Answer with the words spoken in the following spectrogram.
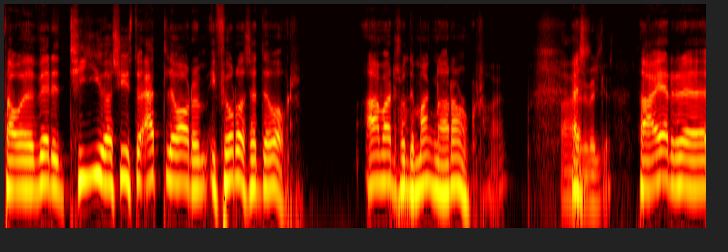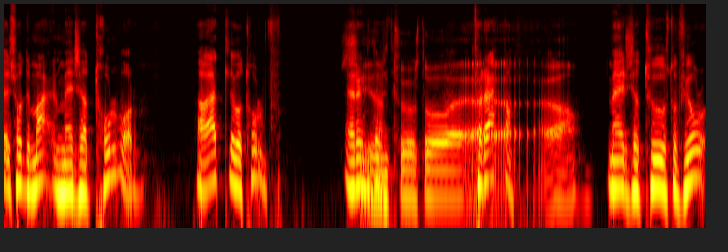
þá hefði verið tíu að síðustu 11 árum í fjóraðsæti á ár. Það væri svolítið magnaðar árangur. það er Það er uh, svolítið magnaðar, með þess að 12 árum, á 11 og 12, Er síðan ekkert- 2013 13. já, með þess að 2004,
